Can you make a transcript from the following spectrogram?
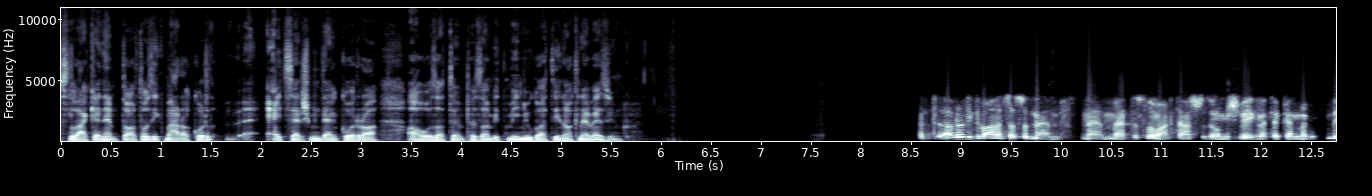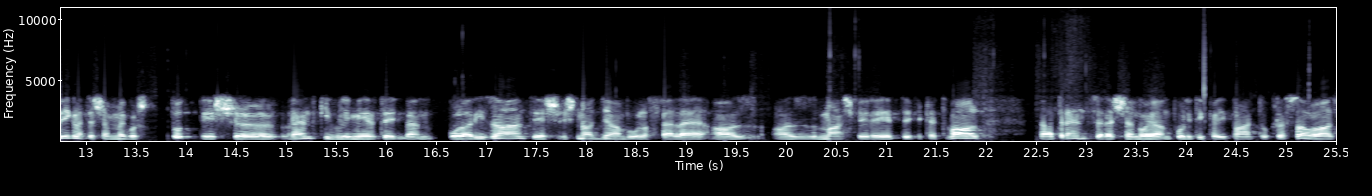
Szlovákia nem tartozik már akkor egyszer is mindenkorra ahhoz a tömbhöz, amit mi nyugatinak nevezünk? Hát a rövid válasz az, hogy nem. Nem, mert a szlovák társadalom is végleteken, meg, végletesen megosztott és rendkívüli mértékben polarizált, és, és nagyjából a fele az, az másféle értékeket val, tehát rendszeresen olyan politikai pártokra szavaz,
